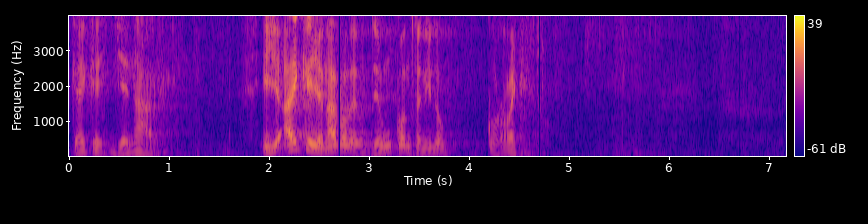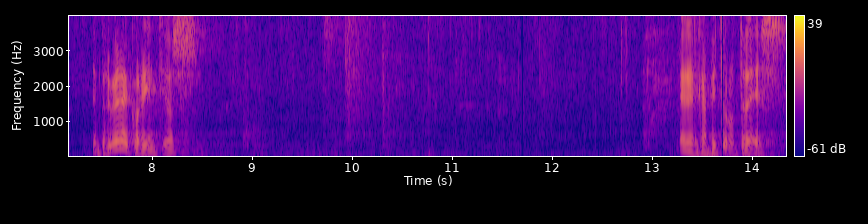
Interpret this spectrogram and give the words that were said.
que hay que llenar. Y hay que llenarlo de, de un contenido correcto. En 1 Corintios, en el capítulo 3,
